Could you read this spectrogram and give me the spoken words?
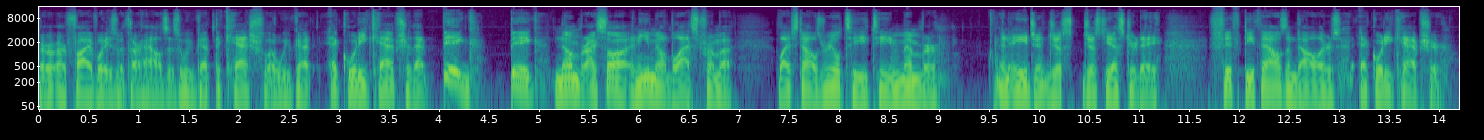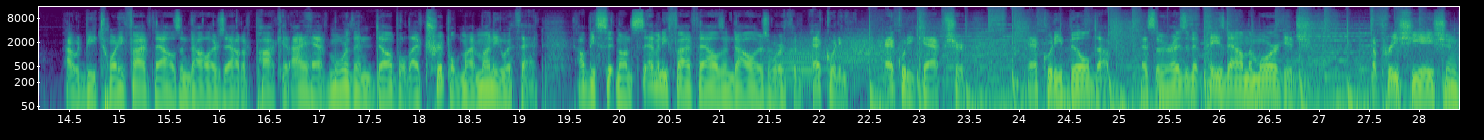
or, or, five ways with our houses. We've got the cash flow, we've got equity capture, that big, big number. I saw an email blast from a Lifestyles Realty team member, an agent just just yesterday, fifty thousand dollars equity capture. I would be $25,000 out of pocket. I have more than doubled. I've tripled my money with that. I'll be sitting on $75,000 worth of equity, equity capture, equity buildup as the resident pays down the mortgage appreciation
